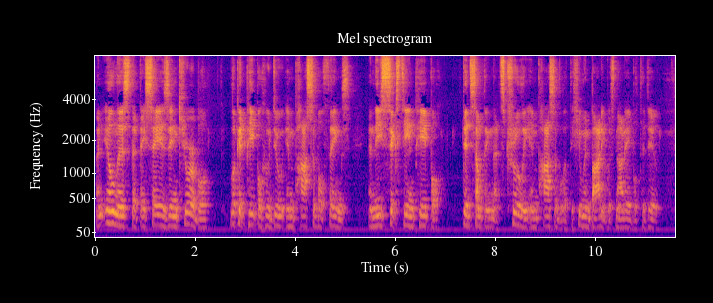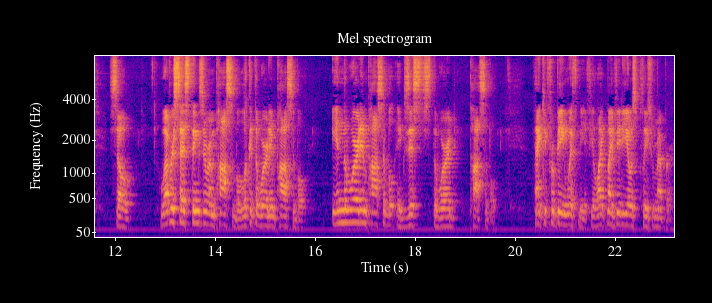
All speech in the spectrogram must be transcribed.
an illness that they say is incurable, look at people who do impossible things. And these 16 people did something that's truly impossible that the human body was not able to do. So Whoever says things are impossible, look at the word impossible. In the word impossible exists the word possible. Thank you for being with me. If you like my videos, please remember,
